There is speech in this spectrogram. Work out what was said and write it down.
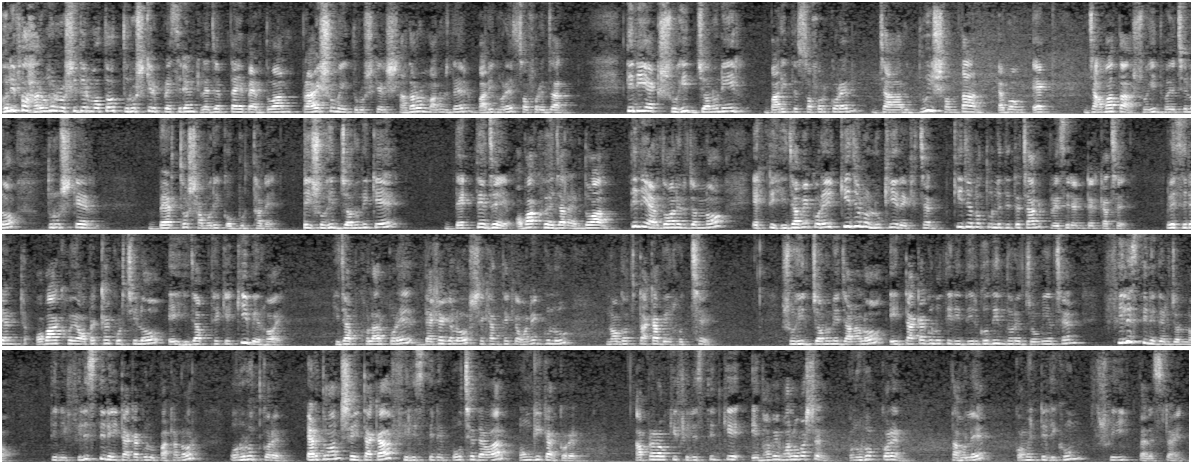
খলিফা হারুনুর রশিদের মতো তুরস্কের প্রেসিডেন্ট রেজেপ তাইপ এরদোয়ান প্রায় সময় তুরস্কের সাধারণ মানুষদের বাড়িঘরে সফরে যান। তিনি এক শহীদ জননীর বাড়িতে সফর করেন, যার দুই সন্তান এবং এক জামাতা শহীদ হয়েছিল তুরস্কের ব্যর্থ সামরিক অভ্যুত্থানে। এই শহীদ জননীকে দেখতে যে অবাক হয়ে যান এরদোয়ান, তিনি এরদোয়ানের জন্য একটি হিজাবে করে কি যেন লুকিয়ে রেখেছেন, কি যেন তুলে দিতে চান প্রেসিডেন্টের কাছে। প্রেসিডেন্ট অবাক হয়ে অপেক্ষা করছিল, এই হিজাব থেকে কি বের হয়? হিজাব খোলার পরে দেখা গেল সেখান থেকে অনেকগুলো নগদ টাকা বের হচ্ছে। শহীদ জননী জানালো, এই টাকাগুলো তিনি দীর্ঘদিন ধরে জমিয়েছেন ফিলিস্তিনিদের জন্য। তিনি ফিলিস্তিনে এই টাকাগুলো পাঠানোর অনুরোধ করেন। এরদোয়ান সেই টাকা ফিলিস্তিনে পৌঁছে দেওয়ার অঙ্গীকার করেন। আপনারাও কি ফিলিস্তিনকে এভাবে ভালোবাসেন, অনুভব করেন? তাহলে কমেন্টে লিখুন ফ্রি প্যালেস্টাইন।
